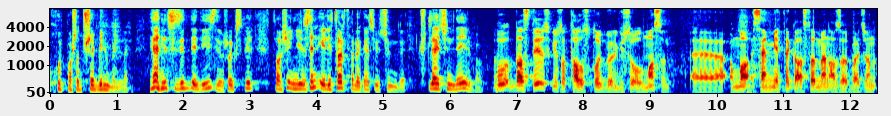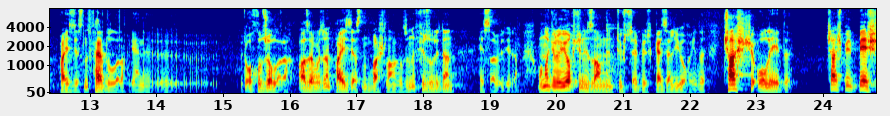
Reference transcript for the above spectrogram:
oxuyub başa düşə bilmirlər. Yəni sizin dediyiniz deyir, Şekspir sadəcə ingilisin elitar təbəqəsi üçündür. Kütlə üçün deyil bu. Bu Dostoyevski yoxsa Tolstoy bölgüsü olmasın. Amma səmimiyyətə qalsa mən Azərbaycan poeziyasını fərd olaraq, yəni ə, bir oxucu olaraq Azərbaycan poeziyasının başlanğıcını Füzulidən hesab edirəm. Ona görə yox ki, Nizaminin türkcə bir qəzəli yox idi. Kaş ki olaydı. Kaş bir 5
